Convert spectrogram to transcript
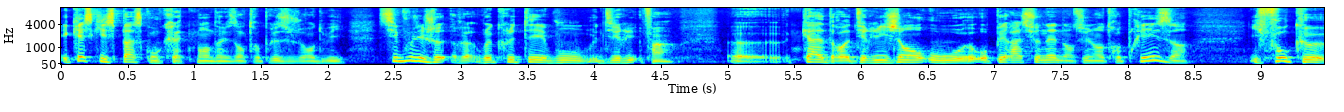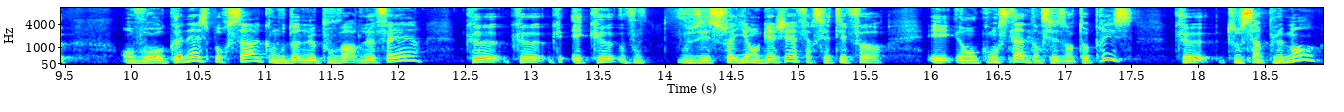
Et qu'est-ce qui se passe concrètement dans les entreprises aujourd'hui? Si vous voulez recruter, vous, enfin, euh, cadre dirigeant ou euh, opérationnel dans une entreprise, il faut que on vous reconnaisse pour ça, qu'on vous donne le pouvoir de le faire, que, que, et que vous, vous soyez engagé à faire cet effort. Et, on constate dans ces entreprises que tout simplement,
